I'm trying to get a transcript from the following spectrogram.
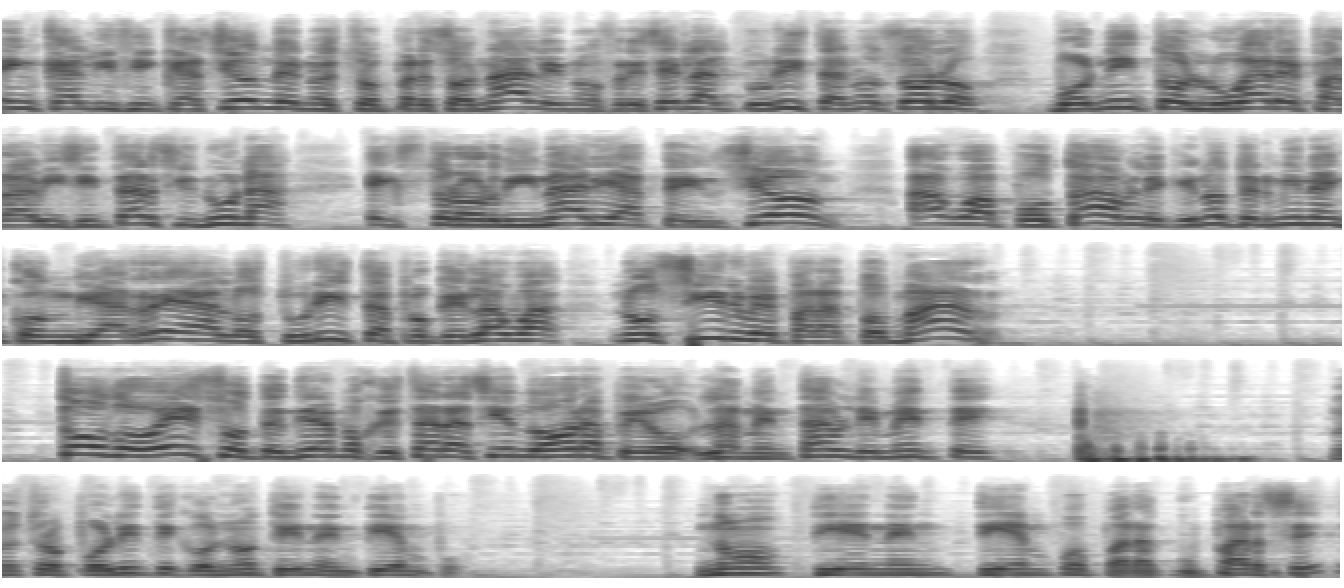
en calificación de nuestro personal, en ofrecerle al turista no solo bonitos lugares para visitar, sino una extraordinaria atención, agua potable, que no terminen con diarrea los turistas porque el agua no sirve para tomar. Todo eso tendríamos que estar haciendo ahora, pero lamentablemente nuestros políticos no tienen tiempo. No tienen tiempo para ocuparse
